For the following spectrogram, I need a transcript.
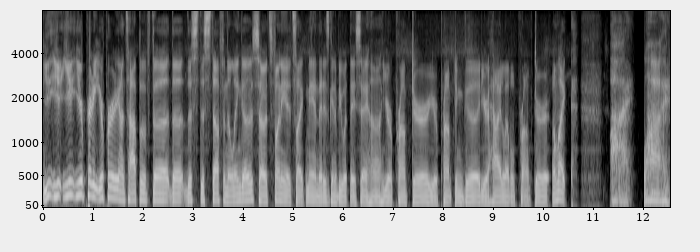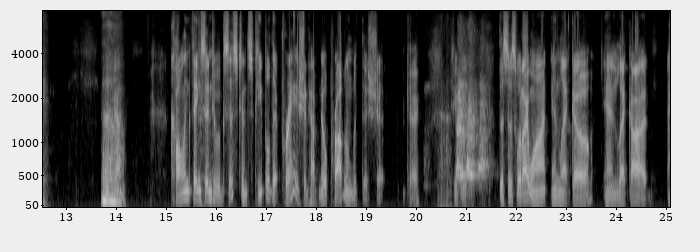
you you you- you're pretty you're pretty on top of the the this this stuff and the lingo. So it's funny. It's like man, that is going to be what they say, huh? You're a prompter. You're prompting good. You're a high level prompter. I'm like, why? Why? Oh, Yeah. Calling things into existence. People that pray should have no problem with this shit. Okay. People, this is what I want and let go and let God.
